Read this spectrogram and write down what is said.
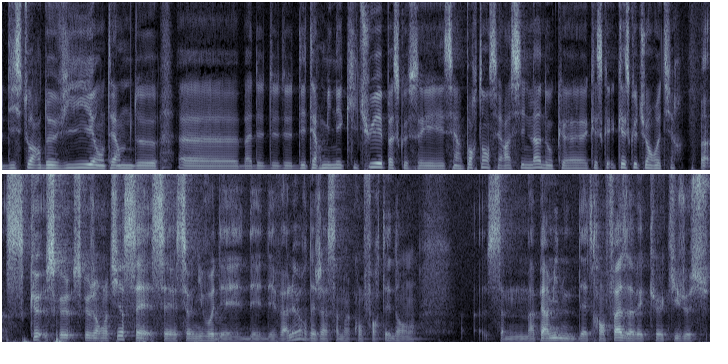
d'histoire de, de, vie, en termes de, euh, bah, de, déterminer qui tu es, parce que c'est important, ces racines-là. Donc, euh, qu'est-ce que tu en retires? Bah, Ce que, ce que, j'en retire, c'est au niveau des, des, valeurs. Déjà, ça m'a conforté dans. Ça m'a permis d'être en phase avec euh, qui je suis,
